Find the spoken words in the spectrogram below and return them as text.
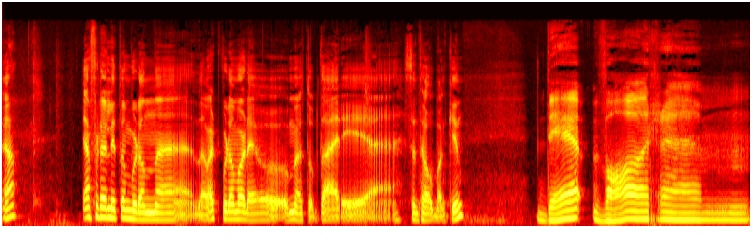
Ja. ja Fortell litt om hvordan det har vært. Hvordan var det å, møte opp der i sentralbanken? Det var um,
